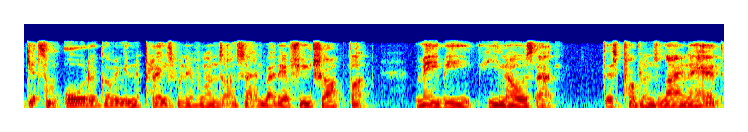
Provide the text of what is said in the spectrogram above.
get some order going into place when everyone's uncertain about their future. But maybe he knows that there's problems lying ahead.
